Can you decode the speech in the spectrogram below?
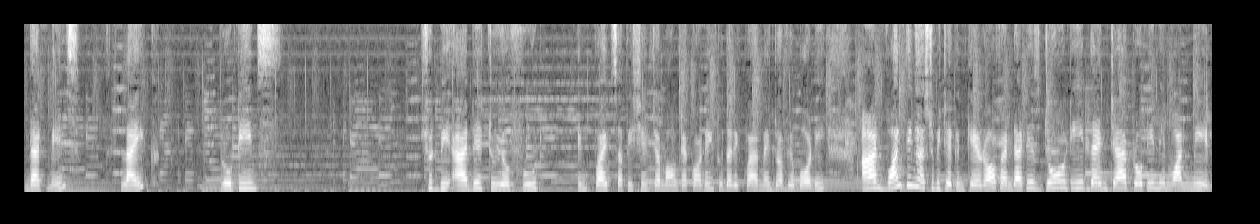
That means, like proteins should be added to your food in quite sufficient amount according to the requirement of your body and one thing has to be taken care of and that is don't eat the entire protein in one meal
